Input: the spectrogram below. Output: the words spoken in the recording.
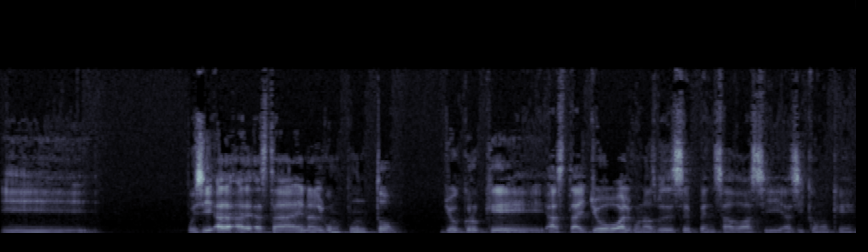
Y pues sí, hasta en algún punto yo creo que hasta yo algunas veces he pensado así, así como que,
